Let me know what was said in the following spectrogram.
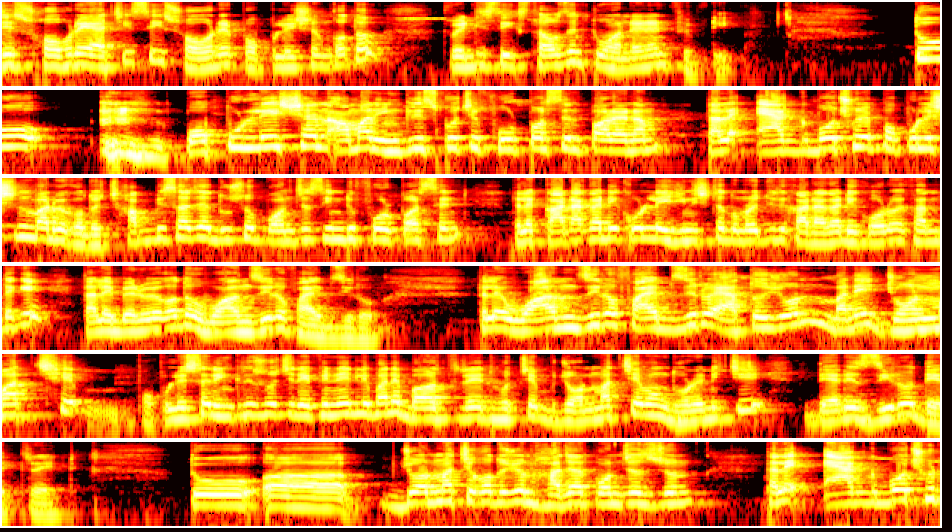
যে শহরে আছি, সেই শহরের পপুলেশন কত? Twenty six thousand two hundred and fifty তো পপুলেশন আমার ইনক্রিজ করছে ফোর পার্সেন্ট পার অ্যানাম তাহলে এক বছরে পপুলেশন বাড়বে কত? ছাব্বিশ হাজার দুশো পঞ্চাশ ইন্টু ফোর পার্সেন্ট তাহলে কাটাকাটি করলে এই জিনিসটা তোমরা যদি কাটাকাটি করো এখান থেকে, তাহলে বেরোবে কত? ওয়ান জিরো ফাইভ জিরো তাহলে ওয়ান জিরো ফাইভ জিরো এতজন মানে জন্মাচ্ছে পপুলেশন ইনক্রিজ হচ্ছে ডেফিনেটলি মানে বার্থ রেট হচ্ছে, জন্মাচ্ছে এবং ধরে নিচ্ছি there is zero death rate তো জন্মাচ্ছে কতজন? হাজার পঞ্চাশ জন। তাহলে এক বছর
